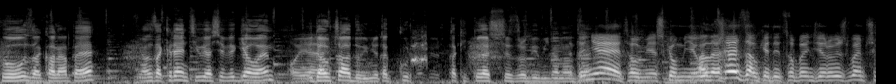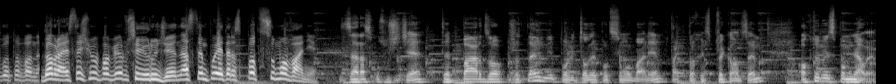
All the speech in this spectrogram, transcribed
tu za kanapę i on zakręcił, ja się wygiąłem Ojej. i dał czadu i mnie tak kur... taki klesz się zrobił mi na nodze. To nie, to Mieszko mnie Ale- uprzedzał, kiedy co będzie, już byłem przygotowany. Dobra, jesteśmy po pierwszej rundzie, następuje teraz podsumowanie. Zaraz usłyszycie te bardzo rzetelnie policzone podsumowanie, tak trochę z przekąsem, o którym wspomniałem.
